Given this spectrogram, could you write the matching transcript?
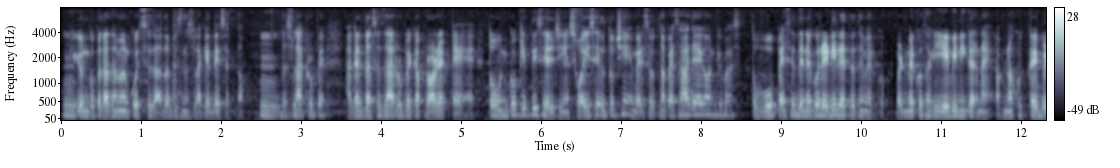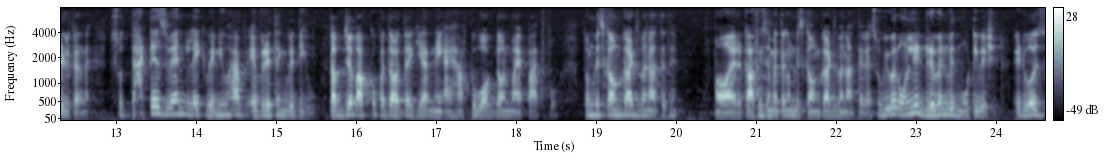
क्योंकि उनको पता था मैं उनको इससे ज़्यादा बिज़नेस ला दे सकता हूँ। दस लाख रुपए अगर दस हज़ार रुपए का प्रोडक्ट है तो उनको कितनी सेल चाहिए? सौ ही सेल तो चाहिए मेरे से उतना पैसा आ जाएगा उनके पास। तो वो पैसे देने को रेडी रहते थे मेरे को। बट मेरे को था कि ये भी नहीं करना है अपना खुद का ही बिल्ड करना है। So that is when like when you have everything with you तब जब आपको पता होता है कि यार नहीं I have to walk down my path वो तो हम डिस्काउंट कार्ड्स बनाते थे और काफ़ी समय तक हम डिस्काउंट कार्ड्स बनाते रहे। So we were only driven with motivation it was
